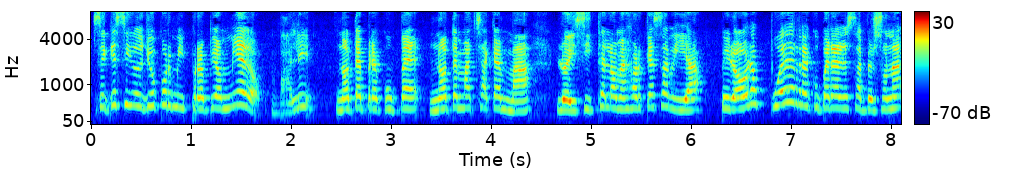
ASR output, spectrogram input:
sé que he sido yo por mis propios miedos. Vale, no te preocupes, no te machaques más, lo hiciste lo mejor que sabías, pero ahora puedes recuperar a esa persona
